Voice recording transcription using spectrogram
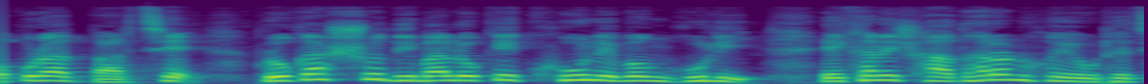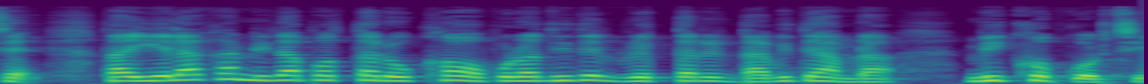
অপরাধ বাড়ছে। প্রকাশ্য দিবালোকে খুন এবং গুলি এখানে সাধারণ হয়ে উঠেছে। তাই এলাকার নিরাপত্তা রক্ষা অপরাধীদের গ্রেপ্তারের দাবিতে আমরা বিক্ষোভ করছি।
